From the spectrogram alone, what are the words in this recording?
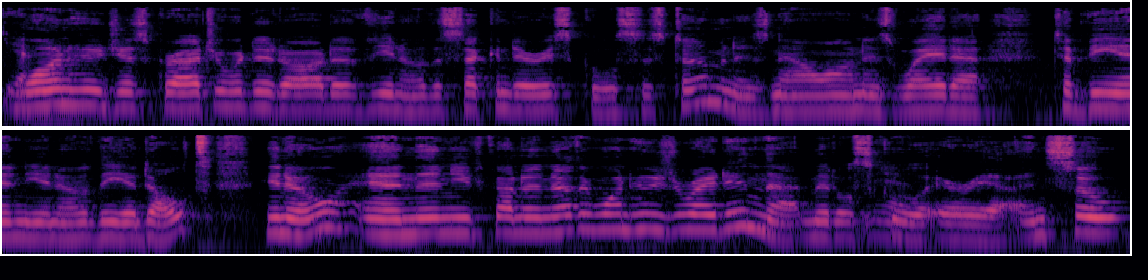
Yeah. One who just graduated out of you know the secondary school system and is now on his way to to being you know the adult. You know, and then you've got another one who's right in that middle school area. And so,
